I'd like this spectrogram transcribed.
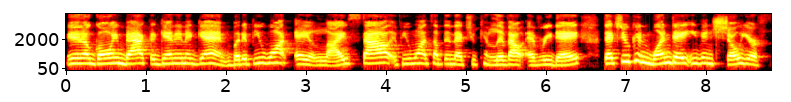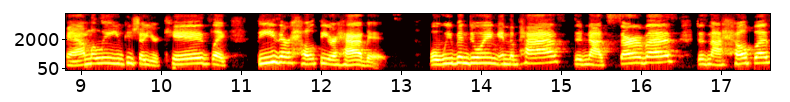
you know, going back again and again. But if you want a lifestyle, if you want something that you can live out every day, that you can one day even show your family, you can show your kids, like these are healthier habits. What we've been doing in the past did not serve us, does not help us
